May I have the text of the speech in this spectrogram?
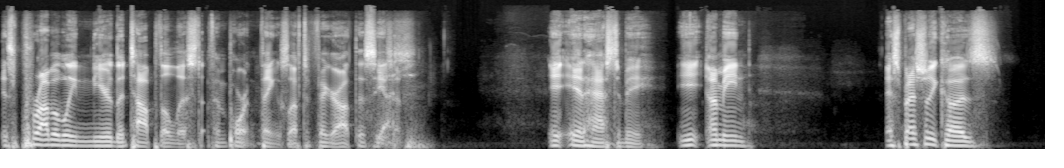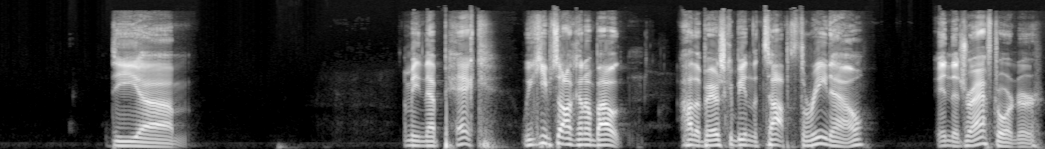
is probably near the top of the list of important things left to figure out this season. It, it has to be. I- I mean, especially because the um, I mean that pick. We keep talking about how the Bears could be in the top three now in the draft order,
